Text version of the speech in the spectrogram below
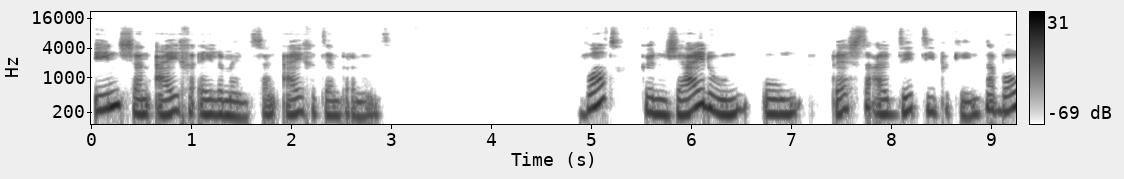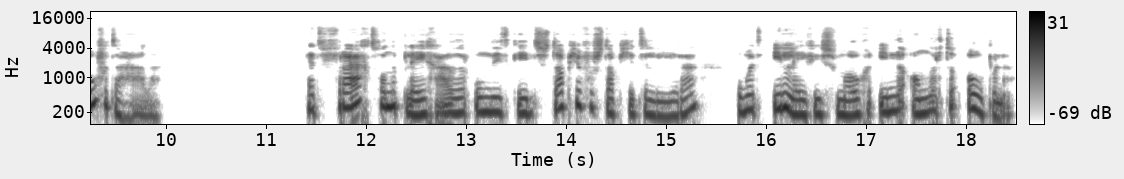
in zijn eigen element, zijn eigen temperament. Wat kunnen zij doen om het beste uit dit type kind naar boven te halen? Het vraagt van de pleegouder om dit kind stapje voor stapje te leren om het inlevingsvermogen in de ander te openen.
